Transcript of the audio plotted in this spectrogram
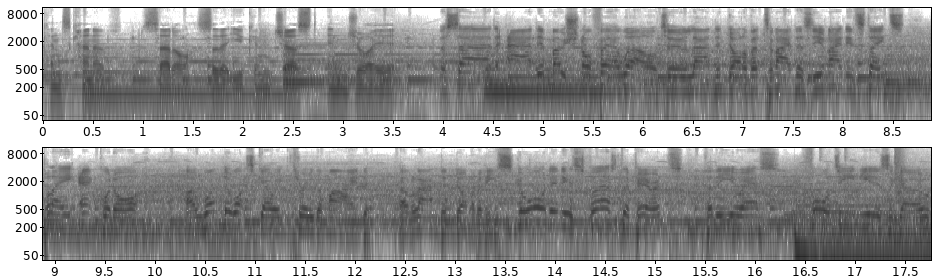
can kind of settle so that you can just enjoy it A sad and emotional farewell to Landon Donovan tonight as the United States play Ecuador. I wonder what's going through the mind of Landon Donovan. He scored in his first appearance for the US 14 years ago.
